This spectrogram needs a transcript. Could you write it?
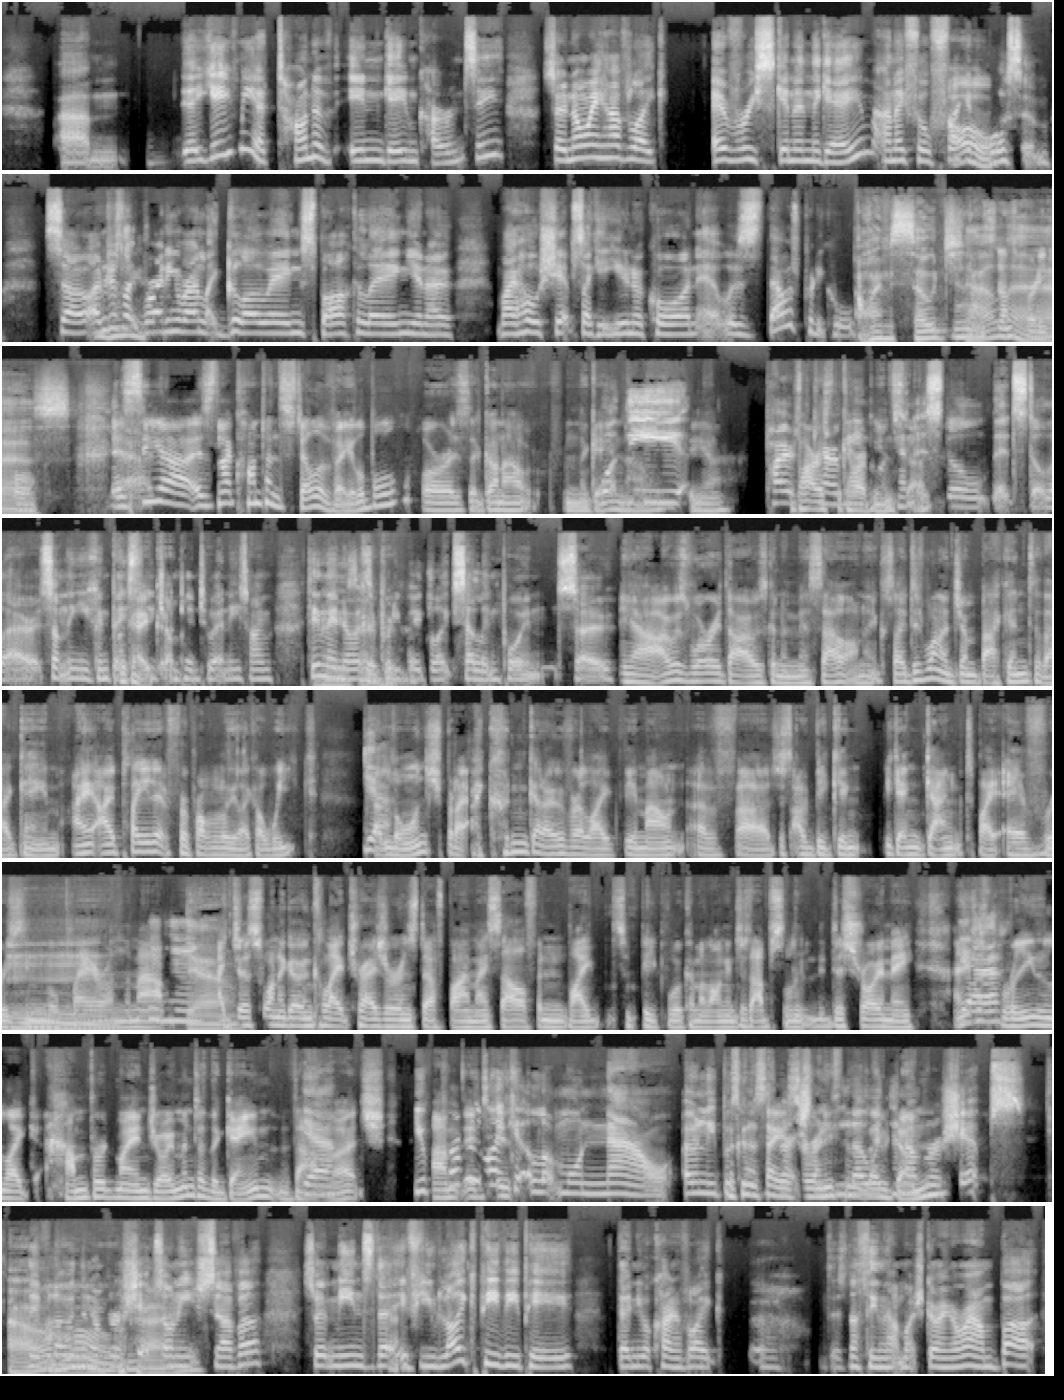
um, they gave me a ton of in game currency. So now I have like every skin in the game and I feel freaking Oh. awesome. So I'm just like riding around like glowing, sparkling, you know, my whole ship's like a unicorn. It was, that was pretty cool. Oh, I'm so jealous. sounds pretty cool. Is Yeah. the uh, is that content still available, or is it gone out from the game? What, now? the- uh, Pirates, Pirates of the Caribbean, Caribbean is still it's still there. It's something you can basically good. jump into at any time. I think they know it's a pretty big like selling point. So Yeah, I was worried that I was going to miss out on it because I did want to jump back into that game. I, I played it for probably like a week yeah, at launch, but I, I couldn't get over like the amount of uh, just I would be getting, be getting ganked by every single Mm. player on the map. Mhm. Yeah. I just want to go and collect treasure and stuff by myself, and like some people would come along and just absolutely destroy me, and it just really like hampered my enjoyment of the game that Yeah. much. you um, probably it's- like it's- it a lot more now, only was gonna because say, they've is there anything lowered they've the number of ships. Oh, They've lowered the number of ships on each server, so it means that Okay. if you like PvP, then you're kind of like, "Ugh, there's nothing that much going around. But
